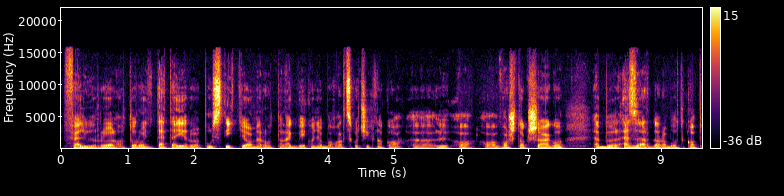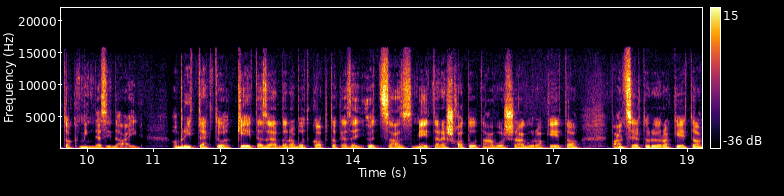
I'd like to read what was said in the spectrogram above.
felülről, a torony tetejéről pusztítja, mert ott a legvékonyabb a harckocsiknak a, a, a vastagsága. Ebből ezer darabot kaptak mindez idáig. A britektől 2000 darabot kaptak, ez egy 500 méteres hatótávolságú rakéta, páncéltörő rakéta,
